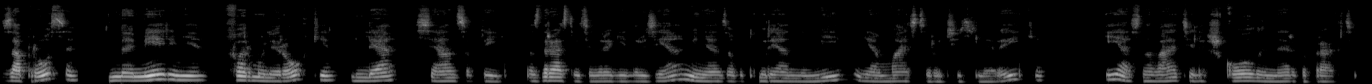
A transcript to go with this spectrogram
запросы, намерения, формулировки для сеансов рейки. Здравствуйте, дорогие друзья! Меня зовут Марианна Ми, я мастер-учитель рейки и основатель школы энергопрактик.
